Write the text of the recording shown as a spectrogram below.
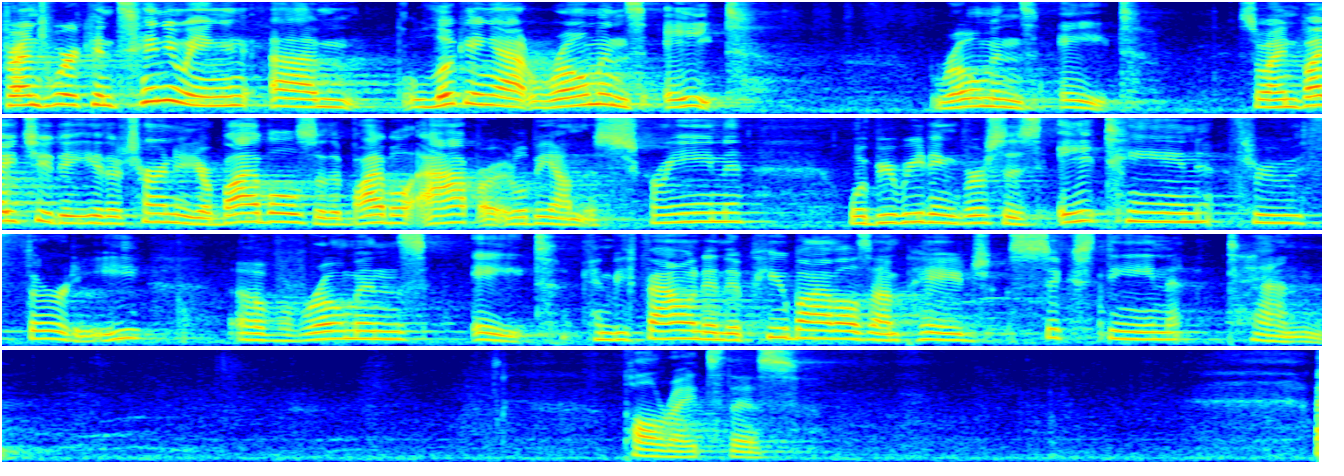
Friends, we're continuing um, looking at Romans 8. Romans 8. So I invite you to either turn to your Bibles or the Bible app, or it'll be on the screen. We'll be reading verses 18 through 30 of Romans 8. It can be found in the Pew Bibles on page 1610. Paul writes this.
